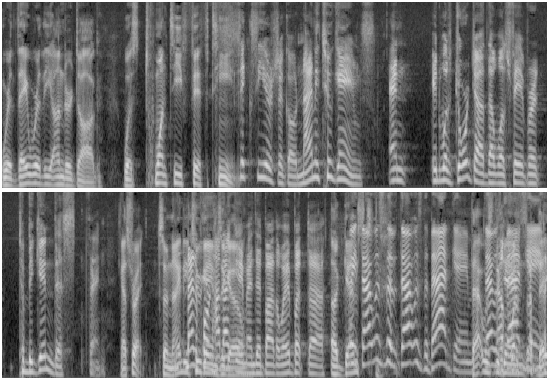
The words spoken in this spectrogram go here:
where they were the underdog was 2015. Six years ago, 92 games, and it was Georgia that was favorite to begin this thing. That's right. So 92 Not important games how ago that game ended, by the way, but uh, Wait, against that was the that was the bad game. That was, the a game. bad game.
